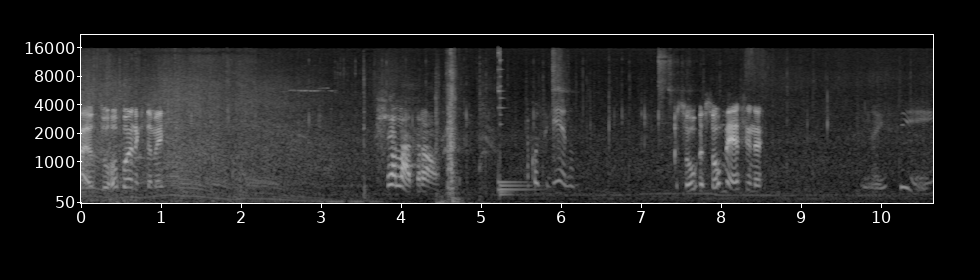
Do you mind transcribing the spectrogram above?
Ah, eu tô roubando aqui também. Você é ladrão. Conseguindo? Eu sou, eu sou o mestre, né? Aí sim,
